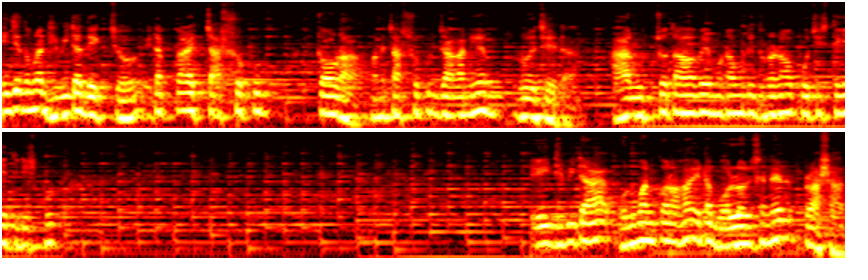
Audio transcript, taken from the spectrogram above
এই যে তোমরা ঢিবিটা দেখছ, এটা প্রায় চারশো ফুট চওড়া মানে চারশো ফুট জায়গা নিয়ে রয়েছে এটা। আর উচ্চতা হবে মোটামুটি ধরে নাও পঁচিশ থেকে তিরিশ ফুট। এই ঢিবিটা অনুমান করা হয় এটা বল্লল সেনের প্রাসাদ।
